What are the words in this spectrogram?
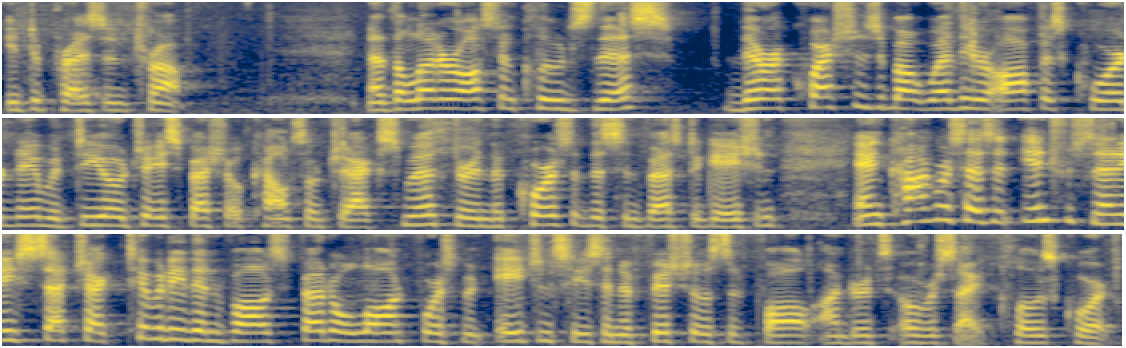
into President Trump. Now, the letter also includes this. There are questions about whether your office coordinated with DOJ Special Counsel Jack Smith during the course of this investigation, and Congress has an interest in any such activity that involves federal law enforcement agencies and officials that fall under its oversight. Close court.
